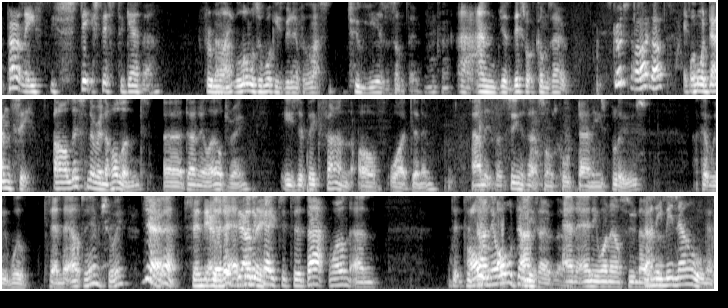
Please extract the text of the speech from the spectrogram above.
apparently he's, he's stitched this together from Uh-huh. like loads of work he's been doing for the last two years or something. Okay. Uh, and you know, this what comes out. It's good. I like that. It's more dancey. Our listener in Holland, uh, Daniel Eldring, he's a big fan of White Denim, and it, as soon as that song's called Danny's Blues, okay, we will send it out to him, shall we? Yeah. Send it out to Danny. Dedicated to that one and to, to All- Daniel all Danny's and, out there. and anyone else who knows Danny us. Minogue. Yeah.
